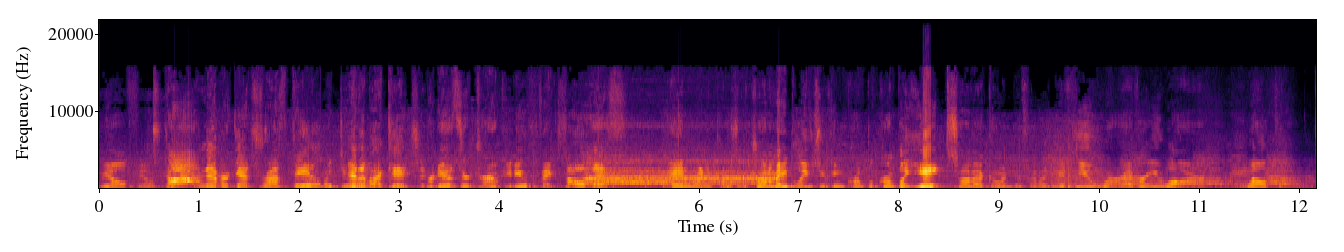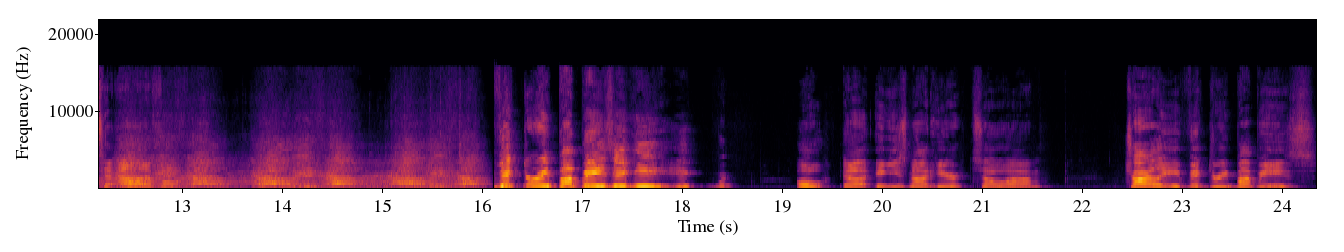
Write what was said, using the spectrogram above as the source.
We all feel good. Stop! Never gets rusty! What am I doing? Into my kitchen! Producer Drew, can you fix all this? And when it comes to the Toronto Maple Leafs, you can crumple, crumple, yeet! Saw that going differently. With you wherever you are, welcome to LFR. Victory puppies, Iggy! Oh, uh, Iggy's not here, so, um, Charlie, victory puppies!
